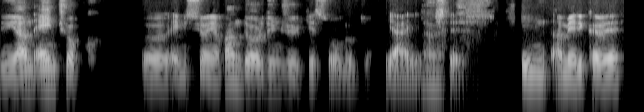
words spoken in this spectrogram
dünyanın en çok e, emisyon yapan dördüncü ülkesi olurdu. Yani evet. işte Çin, Amerika ve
